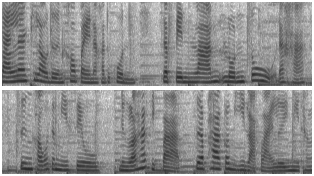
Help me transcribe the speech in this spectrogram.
ร้านแรกที่เราเดินเข้าไปนะคะ ทุกคนจะเป็นร้านล้นตู้นะคะ ซึ่งเขาก็จะมีเซลล์ 150 บาท เสื้อผ้าก็มีหลากหลายเลย มีทั้ง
